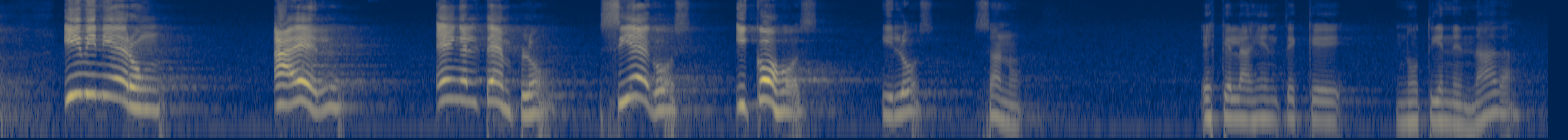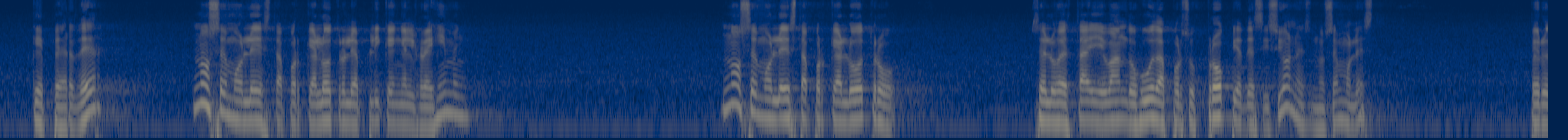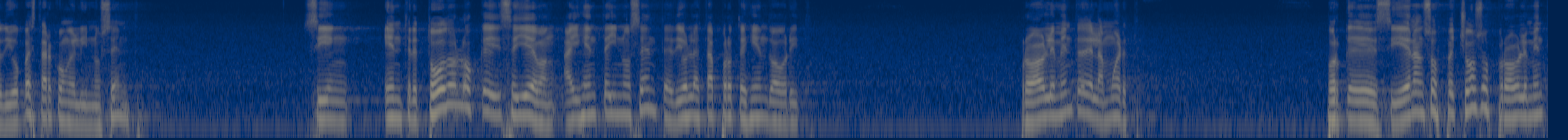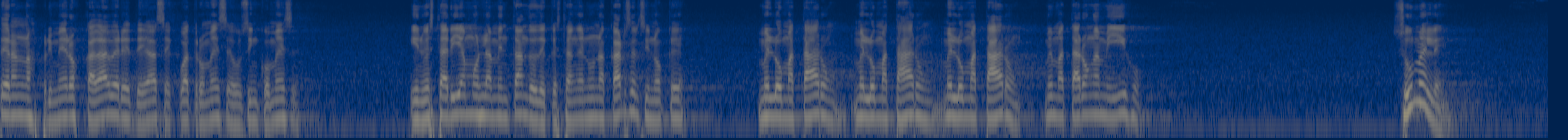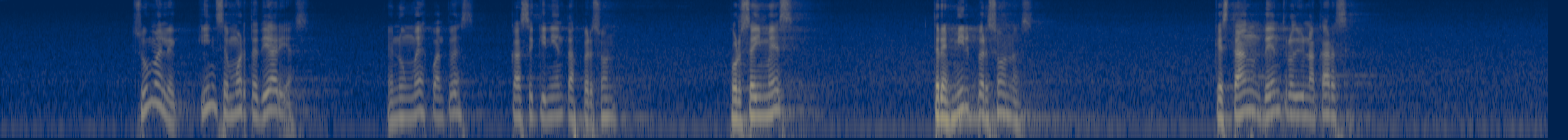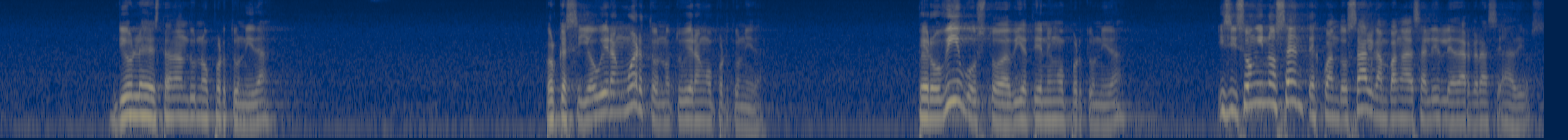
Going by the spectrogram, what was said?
Y vinieron a él en el templo ciegos y cojos y los sanó. Es que la gente que no tiene nada que perder no se molesta porque al otro le apliquen el régimen no se molesta porque al otro se los está llevando Judas por sus propias decisiones, no se molesta. Pero Dios va a estar con el inocente. Si entre todos los que se llevan hay gente inocente, Dios la está protegiendo ahorita. Probablemente de la muerte. Porque si eran sospechosos, probablemente eran los primeros cadáveres de hace cuatro meses o cinco meses y no estaríamos lamentando de que están en una cárcel, sino que me lo mataron, me lo mataron, me lo mataron, me mataron a mi hijo. Súmele, súmele 15 muertes diarias. En un mes, ¿cuánto es? Casi 500 personas. Por seis meses, 3 mil personas que están dentro de una cárcel. Dios les está dando una oportunidad. Porque si ya hubieran muerto no tuvieran oportunidad. Pero vivos todavía tienen oportunidad. Y si son inocentes, cuando salgan van a salirle a dar gracias a Dios.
